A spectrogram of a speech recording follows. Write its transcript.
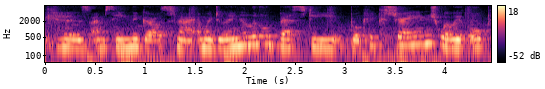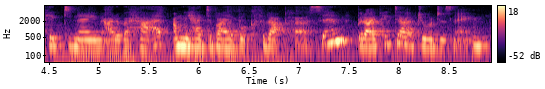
because I'm seeing the girls tonight and we're doing a little bestie book exchange where we all picked a name out of a hat and we had to buy a book for that person. But I picked out George's name.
